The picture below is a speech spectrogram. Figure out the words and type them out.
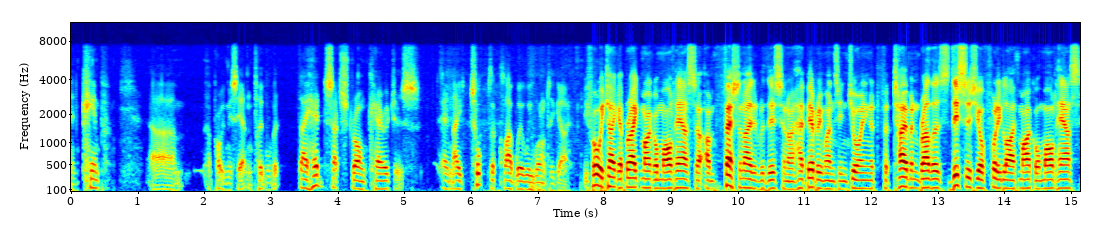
and Kemp. Um, I'll probably miss out on people, but they had such strong characters and they took the club where we wanted to go. Before we take a break, Michael Malthouse, uh, I'm fascinated with this and I hope everyone's enjoying it. For Tobin Brothers, this is your footy life, Michael Malthouse.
